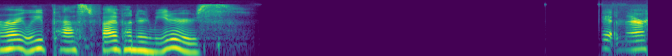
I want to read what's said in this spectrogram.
All right, we passed 500 meters. Getting there.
